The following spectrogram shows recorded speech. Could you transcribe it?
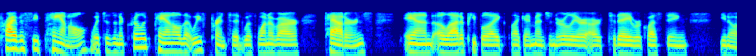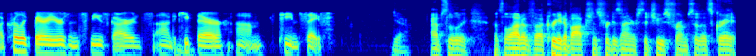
privacy panel, which is an acrylic panel that we've printed with one of our patterns. And a lot of people, like like I mentioned earlier, are today requesting, you know, acrylic barriers and sneeze guards uh, to keep mm-hmm. their um, team safe. Yeah, absolutely. That's a lot of uh, creative options for designers to choose from. So that's great.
